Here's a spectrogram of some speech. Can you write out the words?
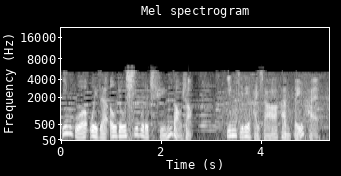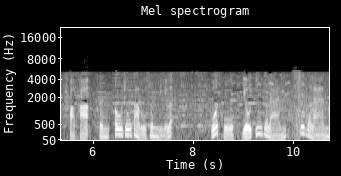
英国位在欧洲西部的群岛上，英吉利海峡和北海把它跟欧洲大陆分离了。国土由英格兰、苏格兰、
